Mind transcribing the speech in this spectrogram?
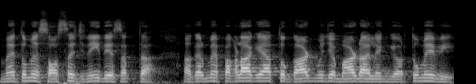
मैं तुम्हें सॉसेज नहीं दे सकता। अगर मैं पकड़ा गया तो गार्ड मुझे मार डालेंगे और तुम्हें भी।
